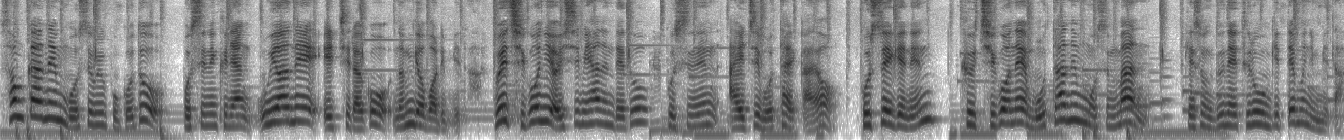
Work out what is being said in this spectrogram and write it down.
성과 낸 모습을 보고도 보스는 그냥 우연의 일치라고 넘겨버립니다. 왜 직원이 열심히 하는데도 보스는 알지 못할까요? 보스에게는 그 직원의 못하는 모습만 계속 눈에 들어오기 때문입니다.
